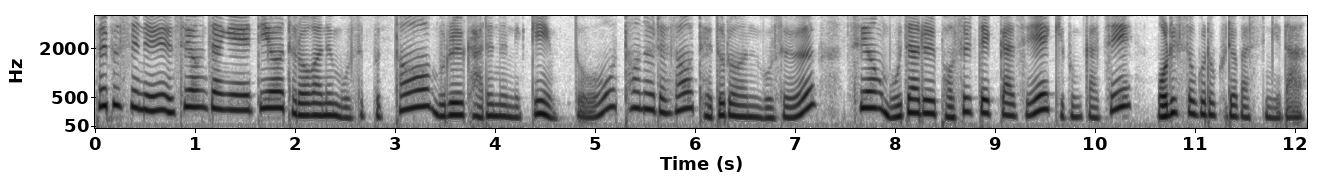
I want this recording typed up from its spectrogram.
펠프스는 수영장에 뛰어 들어가는 모습부터 물을 가르는 느낌, 또 턴을 해서 되돌아온 모습, 수영 모자를 벗을 때까지의 기분까지 머릿속으로 그려봤습니다.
